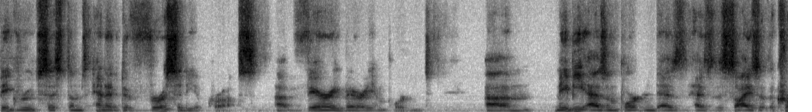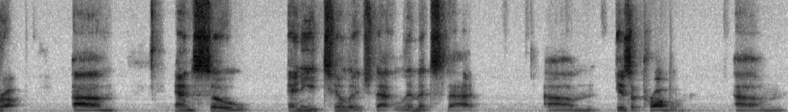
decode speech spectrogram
big root systems, and a diversity of crops. Uh, very, very important um, maybe as important as as the size of the crop. Um, and so any tillage that limits that um, is a problem. Um,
